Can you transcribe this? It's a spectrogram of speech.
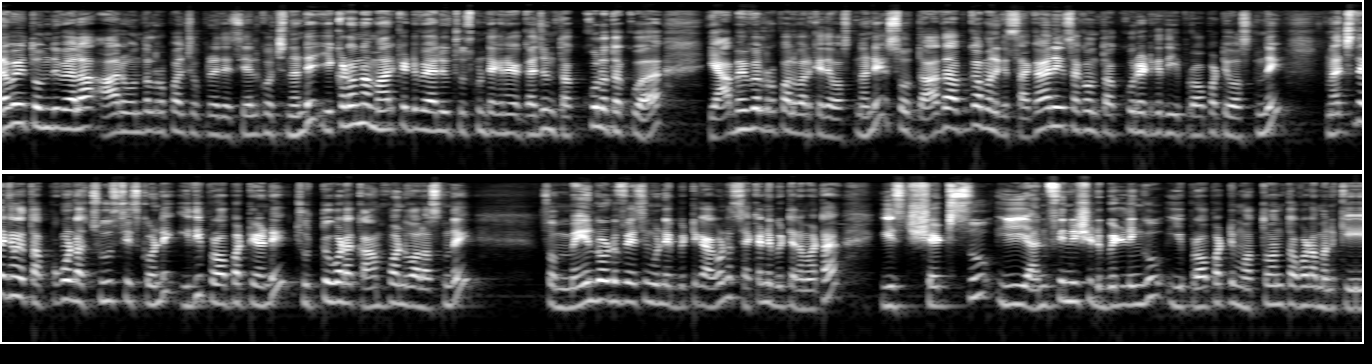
ఇరవై తొమ్మిది వేల ఆరు వందల రూపాయల చొప్పున అయితే సేల్కి వచ్చిందండి. ఇక్కడ ఉన్న మార్కెట్ వాల్యూ చూసుకుంటే కనుక గజం తక్కువలో తక్కువ యాభై వేల రూపాయల వరకు అయితే వస్తుందండి. సో దాదాపుగా మనకి సగానికి సగం తక్కువ రేటుకి ఈ ప్రాపర్టీ వస్తుంది. నచ్చితే కనుక తప్పకుండా చూసి తీసుకోండి. ఇది ప్రాపర్టీ అండి. చుట్టూ కూడా కాంపౌండ్ వాల్ వస్తుంది. సో మెయిన్ రోడ్ ఫేసింగ్ ఉండే బిట్ కాకుండా సెకండ్ బిట్ అనమాట ఈ షెడ్స్ ఈ అన్ఫినిష్డ్ బిల్డింగ్ ఈ ప్రాపర్టీ మొత్తం అంతా కూడా మనకి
